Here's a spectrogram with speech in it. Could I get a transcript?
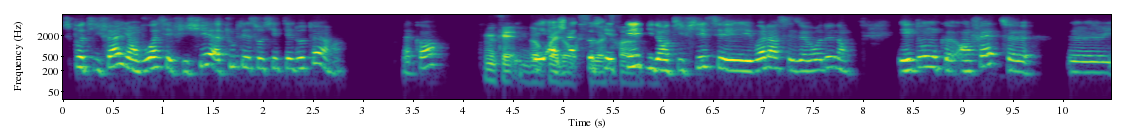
Spotify envoie ces fichiers à toutes les sociétés d'auteurs. D'accord? Okay, Et à chaque société euh, d'identifier ces, voilà, ces œuvres dedans. Et donc, en fait, euh, euh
